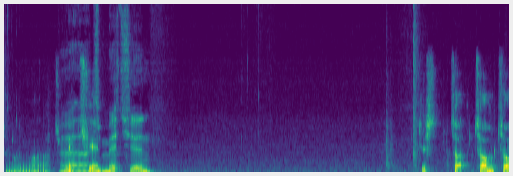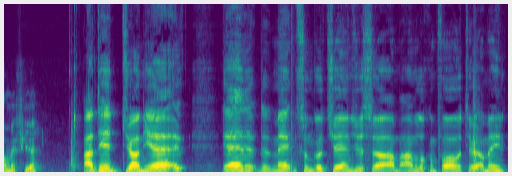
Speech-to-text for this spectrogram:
So that's Uh, Mitch that's in. Mitch in. Just to- Tom Tom, if you I did, John. Yeah, yeah. They, they're making some good changes, so I'm I'm looking forward to it. I mean,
